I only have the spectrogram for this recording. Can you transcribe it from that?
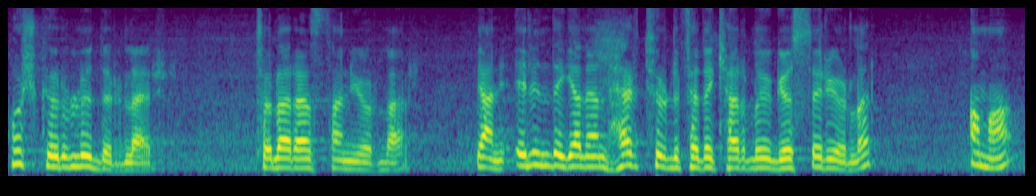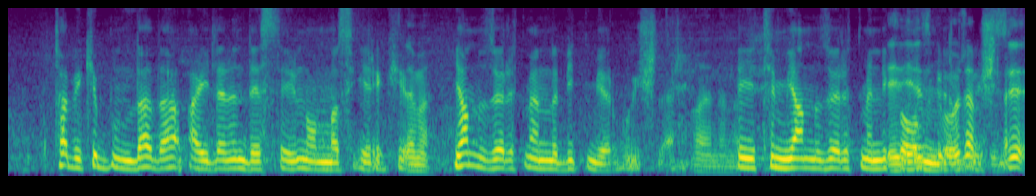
Hoşgörülüdürler, tolerans tanıyorlar. Yani elinde gelen her türlü fedakarlığı gösteriyorlar. Ama tabii ki bunda da ailenin desteğinin olması gerekiyor. Değil mi? Yalnız öğretmenle bitmiyor bu işler. Aynen öyle. Eğitim yalnız öğretmenlikle Dediğiniz olmuyor gibi hocam bu işler. bizi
